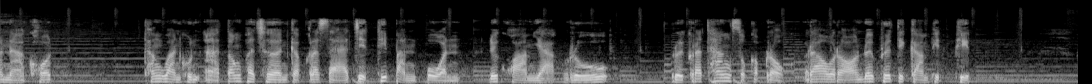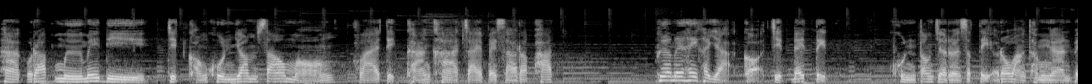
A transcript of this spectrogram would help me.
อนาคต ทั้งวันคุณอาจต้องเผชิญกับกระแสจิตที่ปั่นป่วนด้วยความอยากรู้ หรือกระทั่งสกปรกเร่าร้อนด้วยพฤติกรรมผิดๆหากรับมือไม่ดี จิตของคุณย่อมเศร้าหมอง คล้ายติดค้างคาใจไปสารพัดเพื่อไม่ให้ขยะเกาะจิตได้ติด คุณต้องเจริญสติระหว่างทำงานไป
